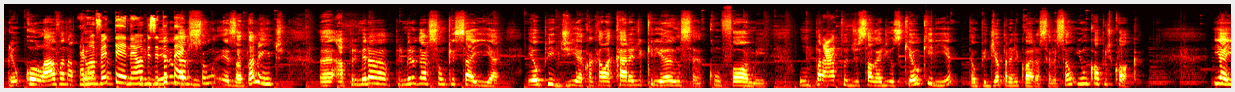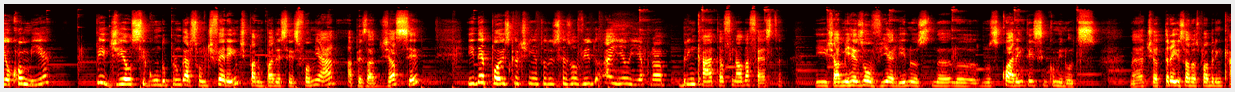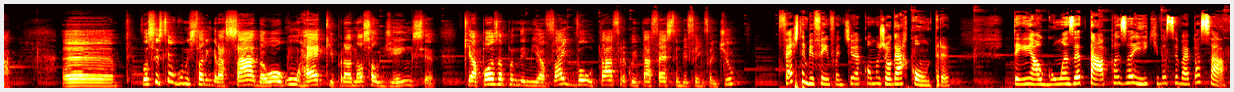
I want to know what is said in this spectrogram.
eu colava na porta. Era uma VT, né? Uma visita primeiro técnica. Garçom, exatamente. É, a primeira primeiro garçom que saía, eu pedia com aquela cara de criança, com fome, um prato de salgadinhos que eu queria. Então eu pedia para ele qual era a seleção e um copo de coca. E aí eu comia, pedia o segundo para um garçom diferente para não parecer esfomeado, apesar de já ser. E depois que eu tinha tudo isso resolvido, aí eu ia para brincar até o final da festa. E já me resolvia ali nos, na- no- nos 45 minutos. Né? Tinha 3 horas para brincar. É, Vocês têm alguma história engraçada ou algum hack para nossa audiência que após a pandemia vai voltar a frequentar a festa em buffet infantil? Festa em buffet infantil é como jogar contra. Tem algumas etapas aí que você vai passar.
